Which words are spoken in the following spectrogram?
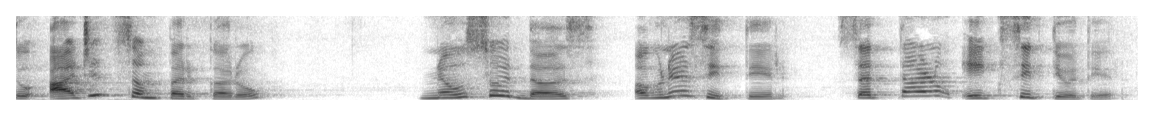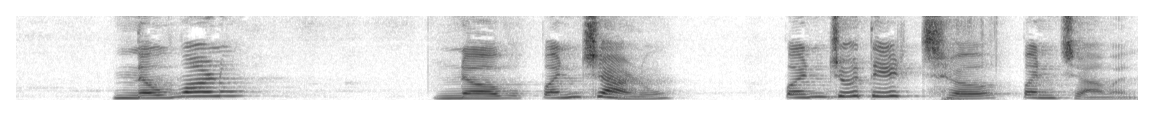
તો આજે જ સંપર્ક કરો નવસો દસ ઓગણસિત્તેર સત્તાણું એક સિત્યોતેર નવ્વાણું નવ પંચાણું પંચોતેર છ પંચાવન.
